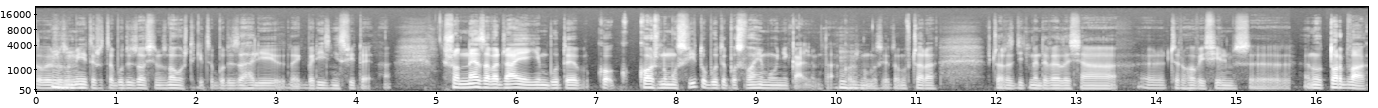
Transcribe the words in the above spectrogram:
то ви ж розумієте, що це будуть зовсім знову ж таки, це будуть взагалі ну, якби різні світи. Та. Що не заважає їм бути кожному світу бути по-своєму унікальним. Та, Кожному світу. Ми вчора Вчора з дітьми дивилися черговий фільм з е, ну, Тор 2,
